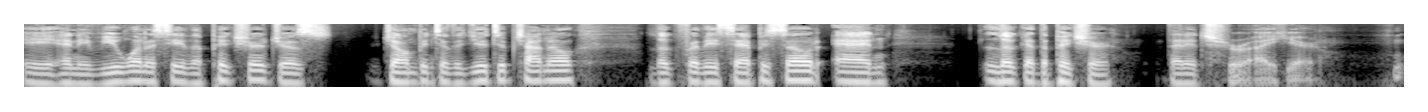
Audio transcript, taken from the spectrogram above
Eh, and if you want to see the picture, just jump into the YouTube channel, look for this episode, and look at the picture that it's right here.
